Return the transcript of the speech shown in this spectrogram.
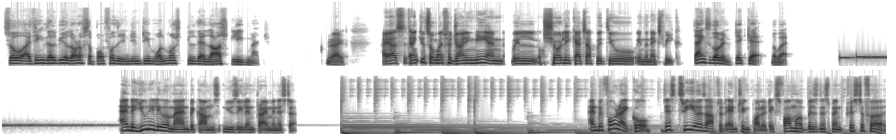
So I think there'll be a lot of support for the Indian team almost till their last league match. Right. Ayaz, thank you so much for joining me, and we'll surely catch up with you in the next week. Thanks, Govind. Take care. Bye bye. And a Unilever man becomes New Zealand Prime Minister. And before I go, just three years after entering politics, former businessman Christopher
